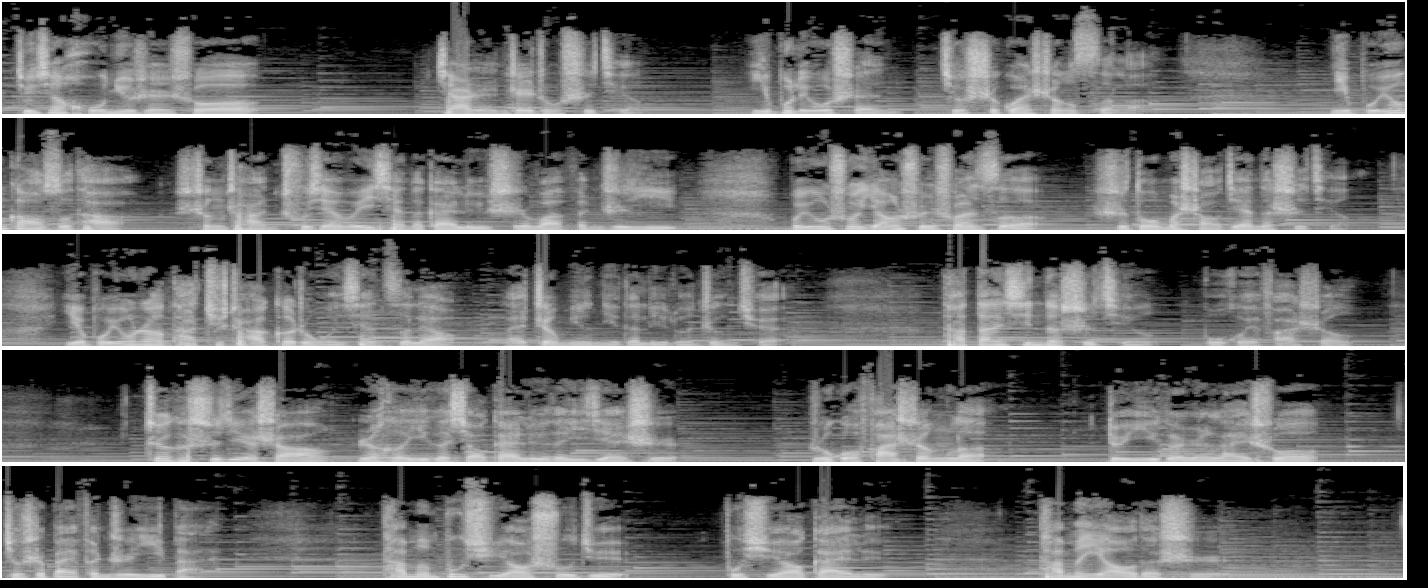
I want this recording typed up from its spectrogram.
就像胡女神说，嫁人这种事情，一不留神就事关生死了。你不用告诉他。生产出现危险的概率是万分之一，不用说羊水栓塞是多么少见的事情，也不用让他去查各种文献资料来证明你的理论正确。他担心的事情不会发生。这个世界上任何一个小概率的一件事，如果发生了，对一个人来说就是百分之一百。他们不需要数据，不需要概率，他们要的是，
